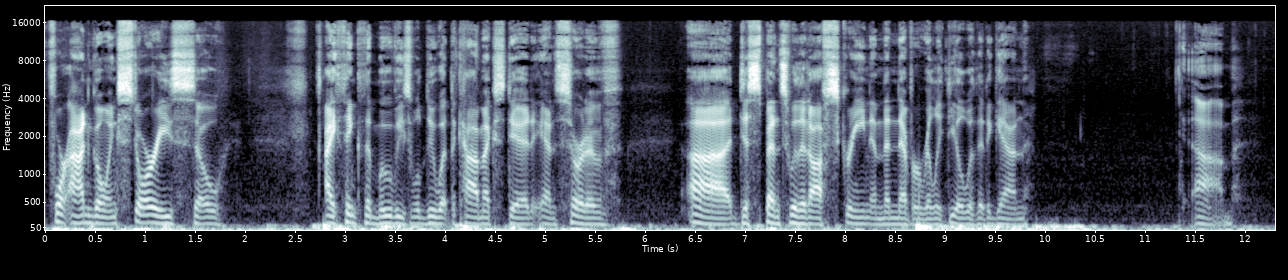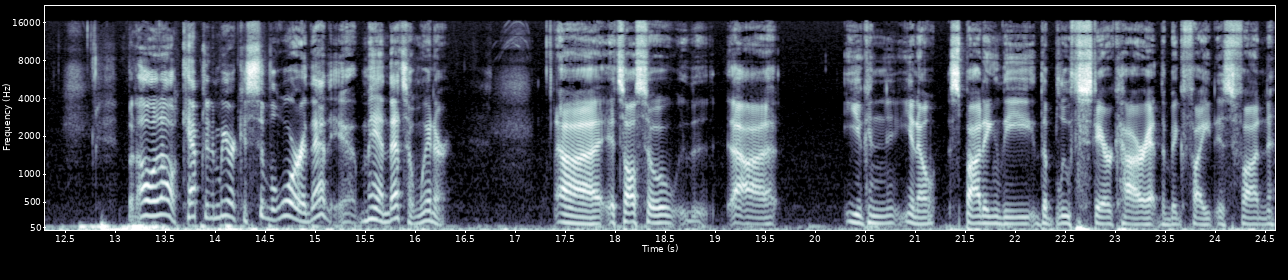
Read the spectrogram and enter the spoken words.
for ongoing stories. So I think the movies will do what the comics did and sort of uh, dispense with it off screen and then never really deal with it again. Um, but all in all, Captain America: Civil War that man, that's a winner. Uh, it's also uh, you can you know spotting the the Bluth stair car at the big fight is fun.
